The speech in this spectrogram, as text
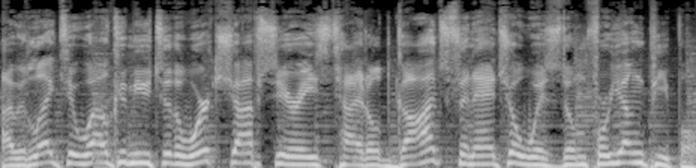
I would like to welcome you to the workshop series titled God's Financial Wisdom for Young People.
